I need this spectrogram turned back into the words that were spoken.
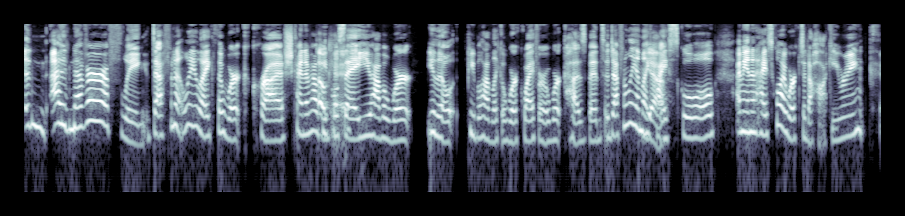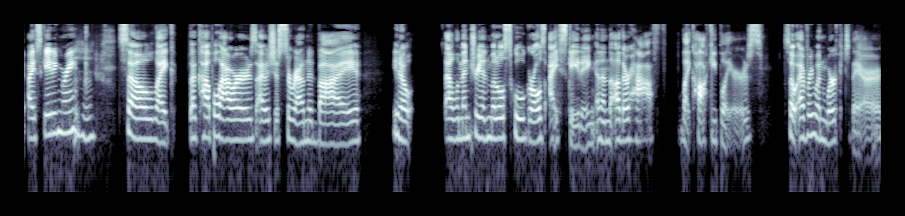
And I never a fling. Definitely like the work crush, kind of how people say you have a work, you know, people have like a work wife or a work husband. So definitely in like Yeah. high school. I mean, in high school, I worked at a hockey rink, ice skating rink. Mhm. So like a couple hours, I was just surrounded by, you know, elementary and middle school girls ice skating, and then the other half like hockey players. So everyone worked there.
